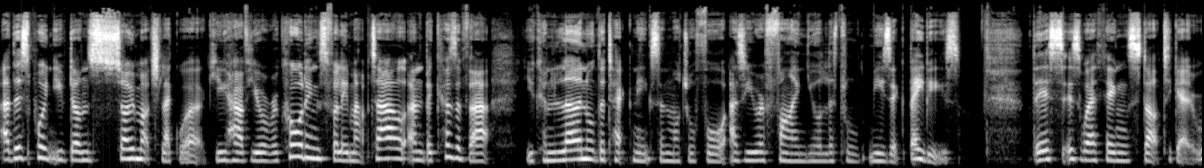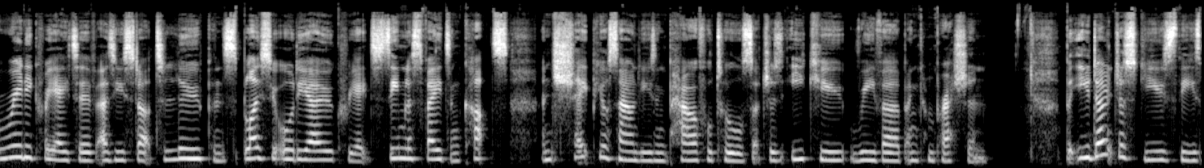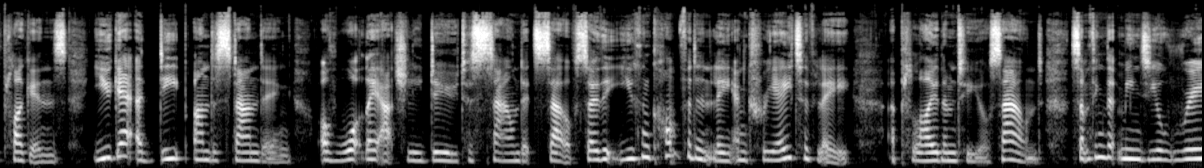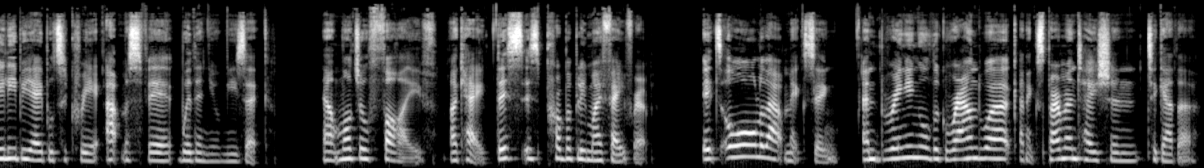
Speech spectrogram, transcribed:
At this point, you've done so much legwork. You have your recordings fully mapped out, and because of that, you can learn all the techniques in Module 4 as you refine your little music babies. This is where things start to get really creative as you start to loop and splice your audio, create seamless fades and cuts, and shape your sound using powerful tools such as EQ, reverb, and compression. But you don't just use these plugins, you get a deep understanding of what they actually do to sound itself so that you can confidently and creatively apply them to your sound. Something that means you'll really be able to create atmosphere within your music. Now, module five. Okay, this is probably my favorite. It's all about mixing and bringing all the groundwork and experimentation together.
